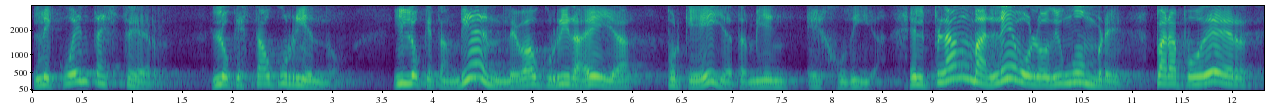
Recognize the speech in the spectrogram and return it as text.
le cuenta a Esther lo que está ocurriendo y lo que también le va a ocurrir a ella porque ella también es judía. El plan malévolo de un hombre para poder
